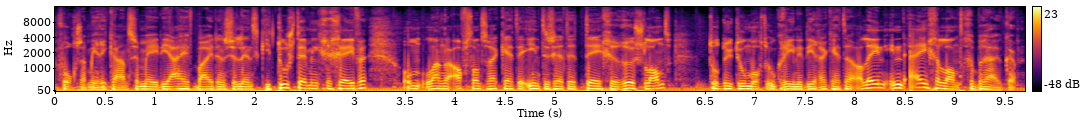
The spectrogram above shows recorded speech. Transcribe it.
Volgens Amerikaanse media heeft Biden Zelensky toestemming gegeven... om lange afstandsraketten in te zetten tegen Rusland. Tot nu toe mocht Oekraïne die raketten alleen in eigen land gebruiken.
